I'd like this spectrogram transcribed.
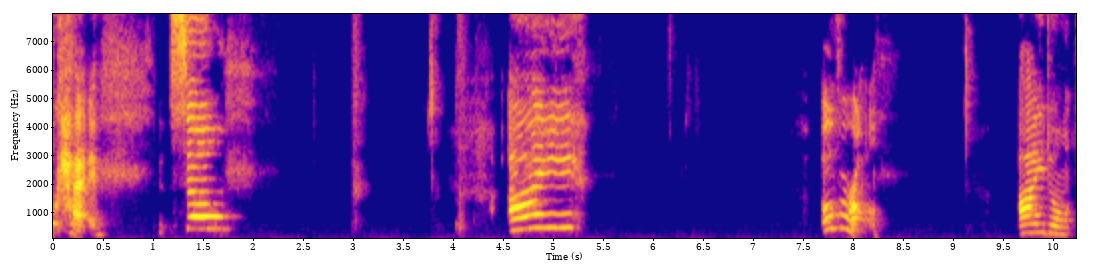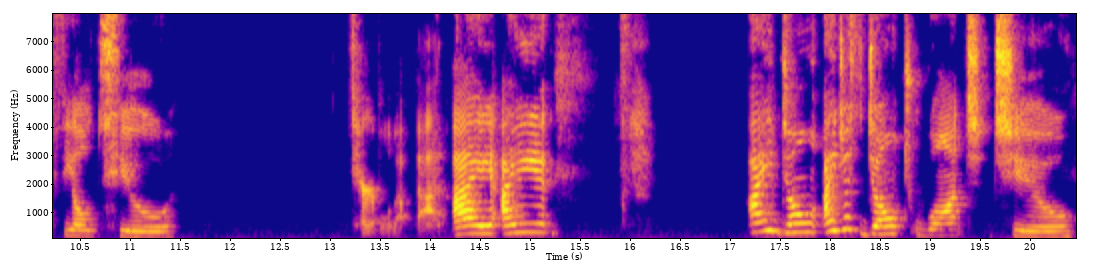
Okay, so I overall I don't feel too terrible about that. I I I don't I just don't want to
